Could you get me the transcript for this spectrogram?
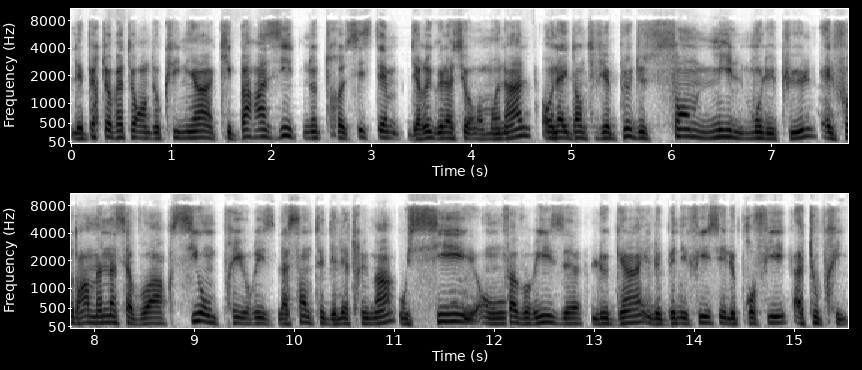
les perturbateurs endocriniens qui parasitent notre système de régulation hormonale. On a identifié plus de 100 000 molécules. Il faudra maintenant savoir si on priorise la santé de l'être humain ou si on favorise le gain et le bénéfice et le profit à tout prix.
